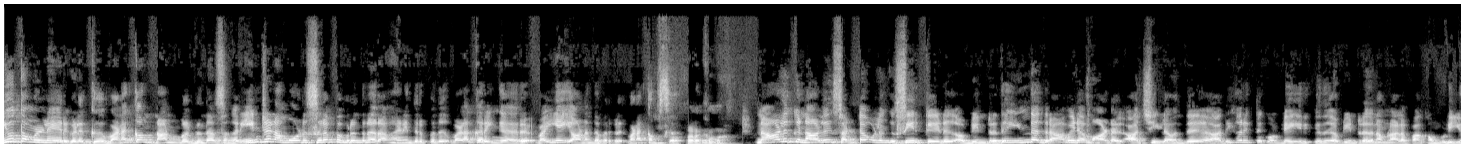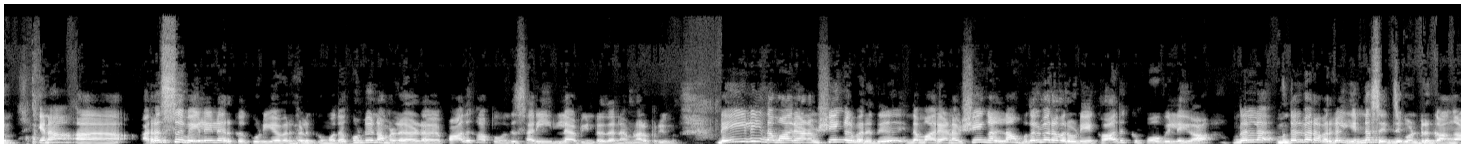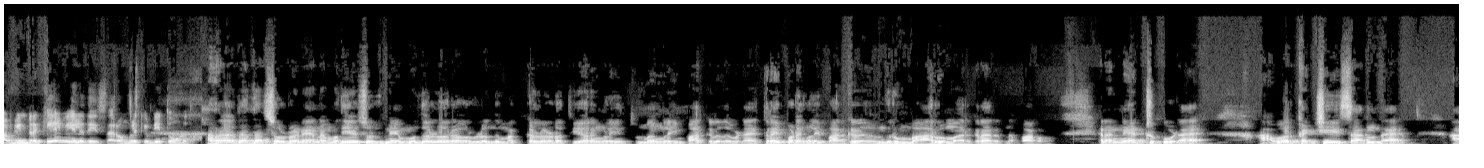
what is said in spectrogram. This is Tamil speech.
யூ தமிழ் நேயர்களுக்கு வணக்கம். நான் உங்கள் பிருந்தா சங்கர். இன்று நம்மோடு சிறப்பு விருந்தினராக இணைந்திருப்பது வழக்கறிஞர் வையை ஆனந்த் அவர்கள். வணக்கம் சார் வணக்கம்மா. நாளுக்கு நாள் சட்ட ஒழுங்கு சீர்கேடு அப்படின்றது இந்த திராவிட மாடல் ஆட்சியில வந்து அதிகரித்து கொண்டே இருக்குது அப்படின்றத நம்மளால பார்க்க முடியும். ஏன்னா அரசு வேலையில இருக்கக்கூடியவர்களுக்கு முதற்கொண்டு நம்மளோட பாதுகாப்பு வந்து சரியில்லை அப்படின்றத நம்மளால புரியும் டெய்லி இந்த மாதிரியான விஷயங்கள் வருது. இந்த மாதிரியான விஷயங்கள்லாம் முதல்வர் அவருடைய காதுக்கு போவில்லையா? முதல்ல முதல்வர் அவர்கள் என்ன செஞ்சு கொண்டிருக்காங்க அப்படின்ற கேள்வி எழுதே சார். உங்களுக்கு எப்படி தோணுது? அதாவது அதான் சொல்றேனே நான் முதலே சொல்றேன் முதல்வர் அவர்கள் வந்து மக்களோட துயரங்களையும் துன்பங்களையும் பார்க்கறத விட திரைப்படங்களை பார்க்கறது வந்து ரொம்ப ஆர்வமா இருக்கிறாருன்னு தான் பார்க்கணும். ஏன்னா நேற்று கூட அவர் கட்சியை சார்ந்த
